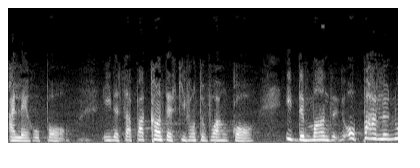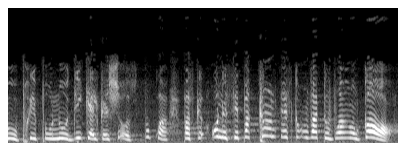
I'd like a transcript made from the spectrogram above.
à l'aéroport, ils ne savent pas quand est-ce qu'ils vont te voir encore. Ils demandent, oh parle-nous, prie pour nous, dis quelque chose. Pourquoi? Parce qu'on ne sait pas quand est-ce qu'on va te voir encore.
